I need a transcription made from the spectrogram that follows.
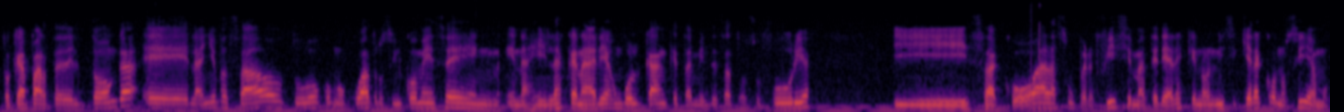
porque aparte del Tonga, eh, el año pasado tuvo como cuatro o cinco meses en, en las Islas Canarias un volcán que también desató su furia y sacó a la superficie materiales que no ni siquiera conocíamos.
